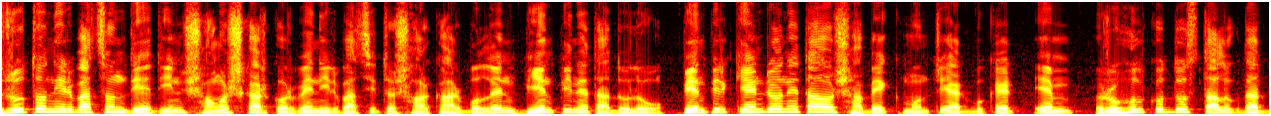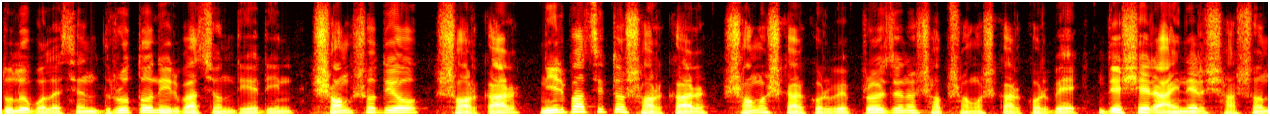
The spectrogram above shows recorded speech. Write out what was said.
দ্রুত নির্বাচন দিয়ে দিন, সংস্কার করবে নির্বাচিত সরকার, বললেন বিএনপি নেতা দুলু। বিএনপির কেন্দ্রীয় নেতা ও সাবেক মন্ত্রী অ্যাডভোকেট এম রুহুল কুদ্দুস তালুকদার দুলু বলেছেন, দ্রুত নির্বাচন দিয়ে দিন। সংসদীয় সরকার, নির্বাচিত সরকার সংস্কার করবে প্রয়োজনীয় সব সংস্কার করবে। দেশের আইনের শাসন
